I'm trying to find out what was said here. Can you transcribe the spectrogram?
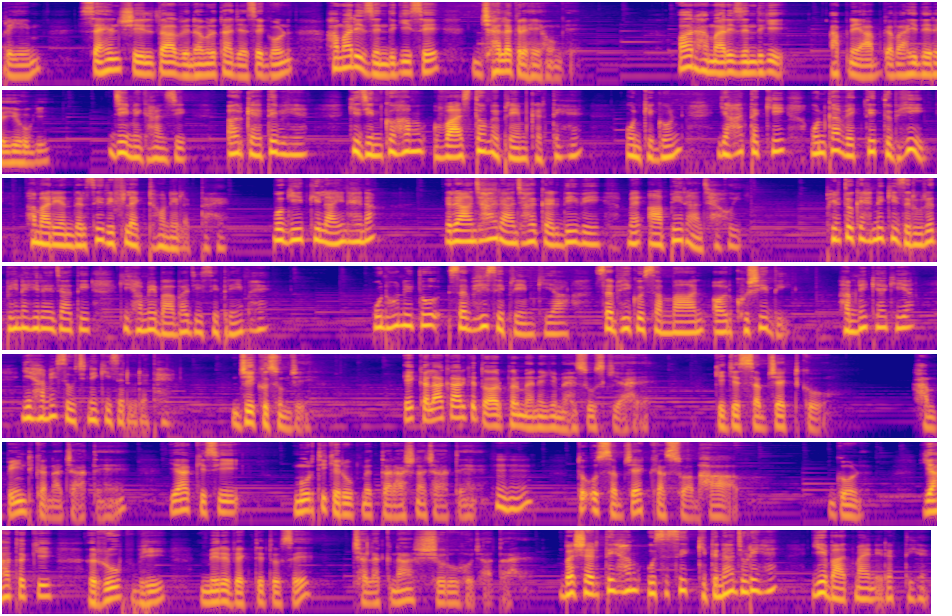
प्रेम सहनशीलता विनम्रता जैसे गुण हमारी ज़िंदगी से झलक रहे होंगे। और हमारी ज़िंदगी अपने आप गवाही दे रही होगी। जी मेघांश जी, और कहते भी हैं कि जिनको हम वास्तव में प्रेम करते हैं, उनके गुण यहाँ तक कि उनका व्यक्तित्व भी हमारे अंदर से रिफ्लेक्ट होने लगता है। वो गीत की लाइन है ना? रांझा रांझा कर दी वे, मैं आपे रांझा हुई। फिर तो कहने की ज़रूरत भी नहीं रह जाती कि हमें बाबा जी से प्रेम है। उन्होंने तो सभी से प्रेम किया, सभी को सम्मान और खुशी दी। हमने क्या किया? ये हमें सोचने की ज़रूरत है। जी कुसुम जी। एक कलाकार के तौर पर मैंने ये महसूस किया है कि जिस सब्जेक्ट को हम पेंट करना चाहते हैं या किसी मूर्ति के रूप में तराशना चाहते हैं हम्म तो उस सब्जेक्ट का स्वभाव गुण यहाँ तक कि रूप भी मेरे व्यक्तित्व से झलकना शुरू हो जाता है। बशर्ते हम उससे कितना जुड़े हैं? ये बात मायने रखती है।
